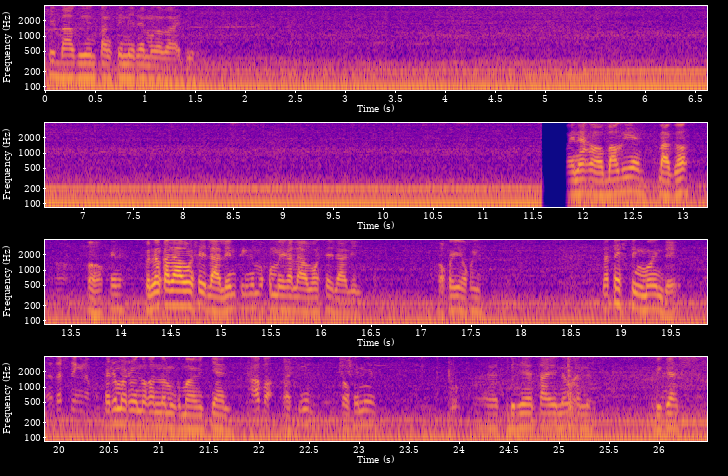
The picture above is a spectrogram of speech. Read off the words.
kasi bago yung tangke nila mga buddy. Okay na? Oh, bago yan. Bago? Oh. okay na. Walang kalawang sa ilalim. Tingnan mo kung may kalawang sa ilalim. Okay okay. Na-testing mo hindi? Na-testing naman. Pero marunong ka naman gumamit yan apo. Ah, sige. Okay na yan. At bili na tayo ng ano bigas.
